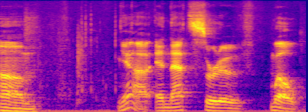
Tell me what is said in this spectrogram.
Um, yeah, and that's sort of well.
